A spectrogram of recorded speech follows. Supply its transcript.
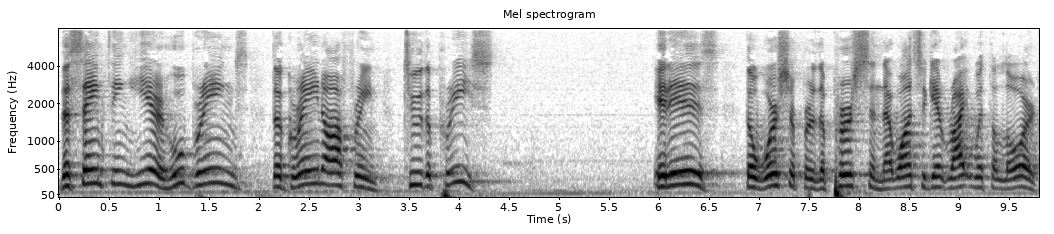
The same thing here. Who brings the grain offering to the priest? It is the worshiper, the person that wants to get right with the Lord.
